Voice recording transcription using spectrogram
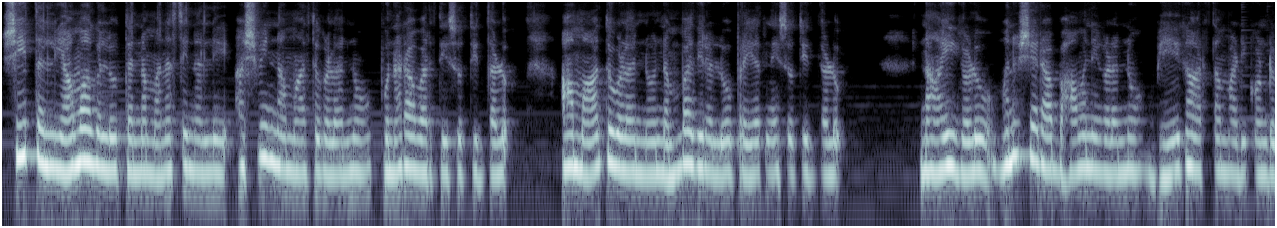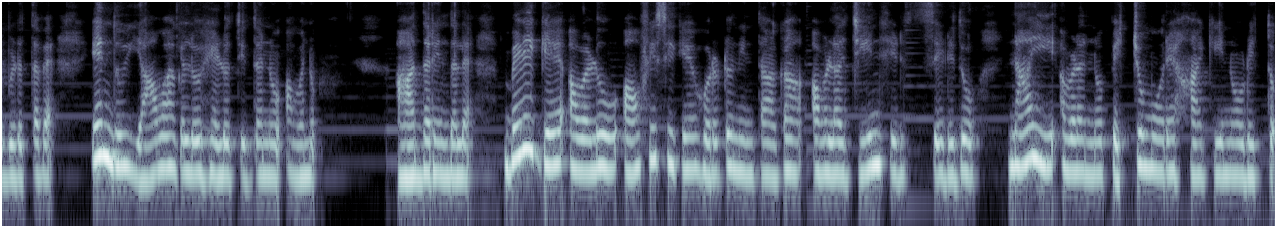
ಶೀತಲ್ ಯಾವಾಗಲೂ ತನ್ನ ಮನಸ್ಸಿನಲ್ಲಿ ಅಶ್ವಿನ್ನ ಮಾತುಗಳನ್ನು ಪುನರಾವರ್ತಿಸುತ್ತಿದ್ದಳು. ಆ ಮಾತುಗಳನ್ನು ನಂಬದಿರಲು ಪ್ರಯತ್ನಿಸುತ್ತಿದ್ದಳು. ನಾಯಿಗಳು ಮನುಷ್ಯರ ಭಾವನೆಗಳನ್ನು ಬೇಗ ಅರ್ಥ ಮಾಡಿಕೊಂಡು ಬಿಡುತ್ತವೆ ಎಂದು ಯಾವಾಗಲೂ ಹೇಳುತ್ತಿದ್ದನು ಅವನು. ಆದ್ದರಿಂದಲೇ ಬೆಳಿಗ್ಗೆ ಅವಳು ಆಫೀಸಿಗೆ ಹೊರಟು ನಿಂತಾಗ ಅವಳ ಜೀನ್ ಹಿಡಿಸಿಡಿದು ನಾಯಿ ಅವಳನ್ನು ಪೆಚ್ಚು ಮೋರೆ ಹಾಕಿ ನೋಡಿತ್ತು.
